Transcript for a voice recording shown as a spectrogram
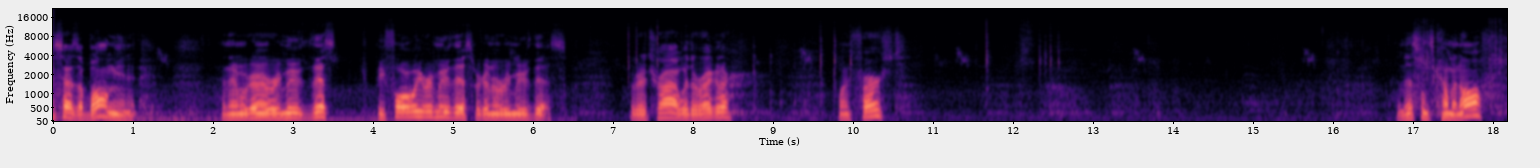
This has a bong in it. And then we're going to remove this. Before we remove this, we're going to remove this. We're going to try with a regular one first. And this one's coming off,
